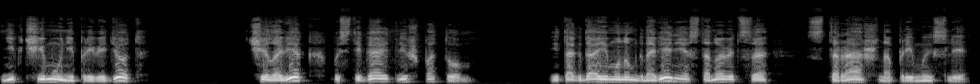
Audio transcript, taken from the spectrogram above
ни к чему не приведет, человек постигает лишь потом, и тогда ему на мгновение становится страшно при мысли,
